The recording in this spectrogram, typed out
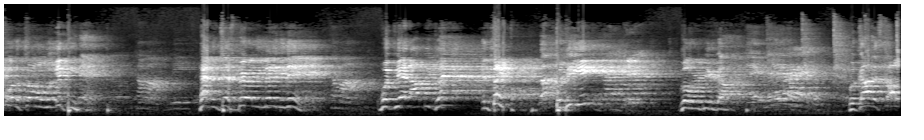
before the throne with empty hands, Come on, me. having just barely made it in. Come on. But yet I'll be glad and thankful to be in. Glory be to God. Amen. But God has called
